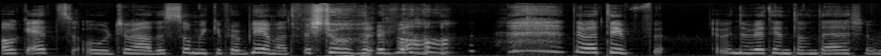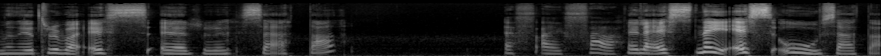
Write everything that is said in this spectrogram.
och ett ord som jag hade så mycket problem att förstå vad det var. Ja. Det var typ, nu vet jag inte om det är så, men jag tror det var SRZ. S-R-Z. Eller S, nej S-O-Z.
